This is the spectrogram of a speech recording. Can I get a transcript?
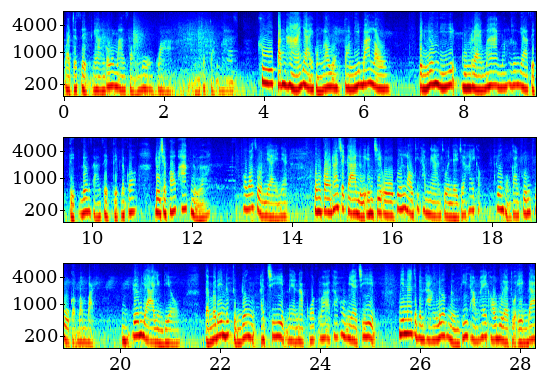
กว่าจะเสร็จงานก็ประมาณสองโมงกว่าถึงจะกลับมาคือปัญหาใหญ่ของเราตอนนี้บ้านเราเป็นเรื่องนี้รุนแรงมากเนาะเรื่องยาเสพติด เรื่องสารเสพติด แล้วก็โดยเฉพาะภาคเหนือ เพราะว่าส่วนใหญ่เนี่ยองค์กรราชการหรือ NGO เพื่อนเราที่ทำงานส่วนใหญ่จะให้กับเรื่องของการฟื้นฟูกับบำบัดเรื่องยาอย่างเดียว แต่ไม่ได้นึกถึงเรื่องอาชีพในอนาคตว่าถ้าเขามีอาชีพ นี่น่าจะเป็นทางเลือกหนึ่งที่ทำให้เขาดูแลตัวเองได้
